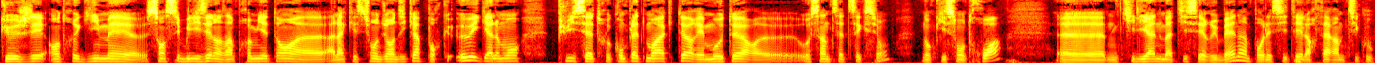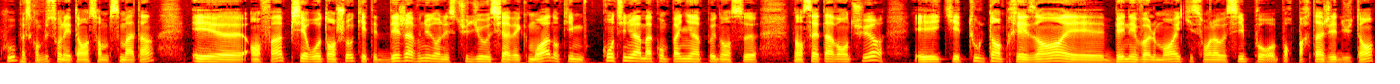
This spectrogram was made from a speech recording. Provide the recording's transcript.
que j'ai entre guillemets euh, sensibilisé dans un premier temps à, à la question du handicap pour que eux également puissent être complètement acteurs et moteurs euh, au sein de cette section. Donc ils sont trois. Euh, Kylian, Mathis et Ruben, hein, pour les citer, leur faire un petit coucou, parce qu'en plus on était ensemble ce matin. Et euh, enfin Pierrot Tanchot, qui était déjà venu dans les studios aussi avec moi, donc il continue à m'accompagner un peu dans ce dans cette aventure et qui est tout le temps présent et bénévolement et qui sont là aussi pour pour partager du temps.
